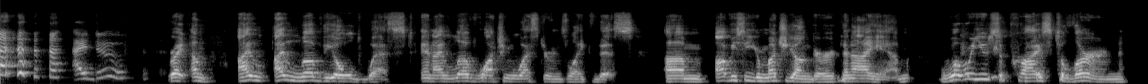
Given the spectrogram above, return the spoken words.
i do right um I I love the old west, and I love watching westerns like this. Um, obviously, you're much younger than I am. What were you surprised to learn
